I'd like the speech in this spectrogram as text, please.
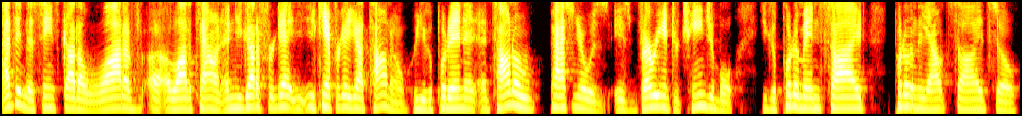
I think the Saints got a lot of uh, a lot of talent, and you got to forget you can't forget you got Tano who you could put in, and, and Tanoh Kpassagnon is is very interchangeable. You could put him inside, put him on the outside. So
